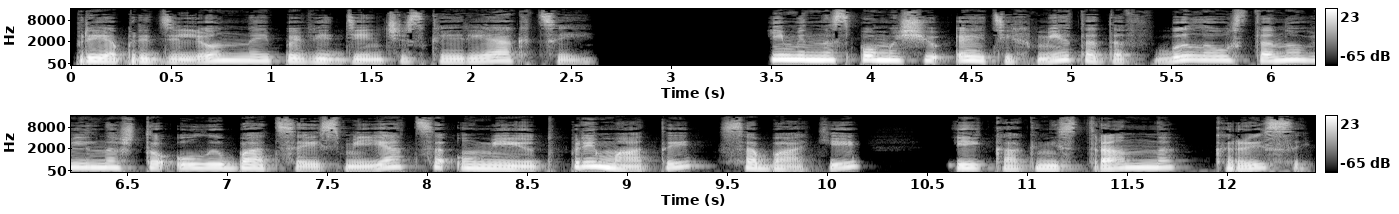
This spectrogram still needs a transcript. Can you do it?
при определенной поведенческой реакции. Именно с помощью этих методов было установлено, что улыбаться и смеяться умеют приматы, собаки и, как ни странно, крысы.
